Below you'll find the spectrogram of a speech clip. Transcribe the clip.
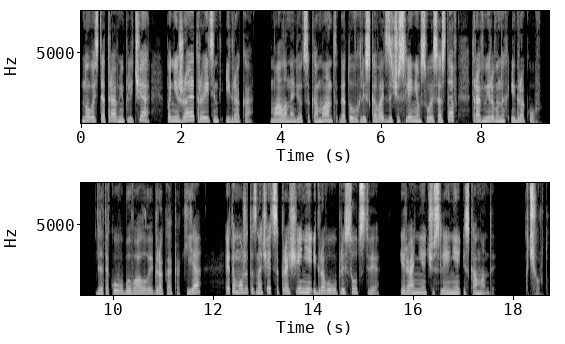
новость о травме плеча понижает рейтинг игрока. Мало найдется команд, готовых рисковать зачислением в свой состав травмированных игроков. Для такого бывалого игрока, как я, это может означать сокращение игрового присутствия и раннее отчисление из команды. К черту.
